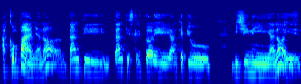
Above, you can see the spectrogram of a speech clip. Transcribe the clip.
accompagna no? tanti, tanti scrittori anche più vicini a noi.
